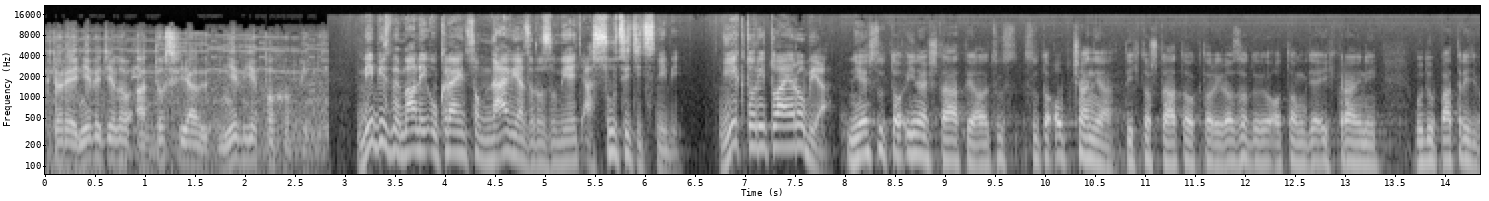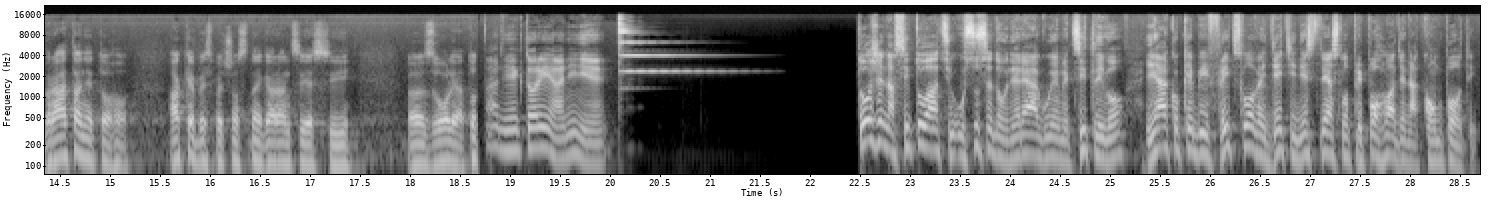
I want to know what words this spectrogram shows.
ktoré nevedelo a dosiaľ nevie pochopiť. My by sme mali Ukrajincom najviac rozumieť a súcitiť s nimi. Niektorí to aj robia. Nie sú to iné štáty, ale tu sú to občania týchto štátov, ktorí rozhodujú o tom, kde ich krajiny budú patriť. Vrátane toho, aké bezpečnostné garancie si e, zvolia. To... A niektorí ani nie. To, že na situáciu u susedov nereagujeme citlivo, je ako keby Fritzlové deti nestriaslo pri pohľade na kompóty.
